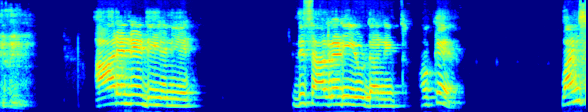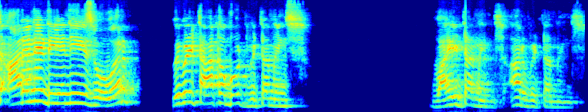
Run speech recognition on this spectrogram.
RNA, DNA. This already you done it. Okay. Once RNA, DNA is over, we will talk about vitamins. Vitamins or vitamins.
